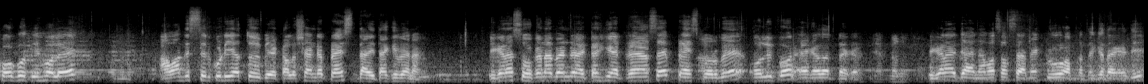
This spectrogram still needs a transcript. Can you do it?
ক্ষয়ক্ষতি হলে আমাদের সিরকুটিয়া তৈবে কালো স্যান্ডের প্রাইস দাঁড়িয়ে থাকবে না। এখানে সোকানা ব্র্যান্ডের একটা হেয়ার ড্রাই আছে প্রাইস পড়বে অনলি ফর এক হাজার টাকা। এখানে জায়নামাজ আছে আমি একটু আপনাদেরকে দেখাই দিই।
